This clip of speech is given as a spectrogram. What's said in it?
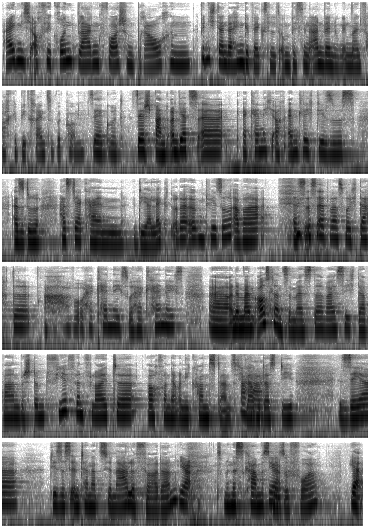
eigentlich auch für Grundlagenforschung brauchen, bin ich dann dahin gewechselt, um ein bisschen Anwendung in mein Fachgebiet reinzubekommen. Sehr gut, sehr spannend. Und jetzt äh, erkenne ich auch endlich dieses, also du hast ja keinen Dialekt oder irgendwie so, aber es ist etwas, wo ich dachte, oh, woher kenne ich es, woher kenne ich es? Äh, und in meinem Auslandssemester weiß ich, da waren bestimmt vier, fünf Leute auch von der Uni Konstanz. Ich Aha. glaube, dass die sehr dieses Internationale fördern. Ja. Zumindest kam es ja. mir so vor. Ja,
